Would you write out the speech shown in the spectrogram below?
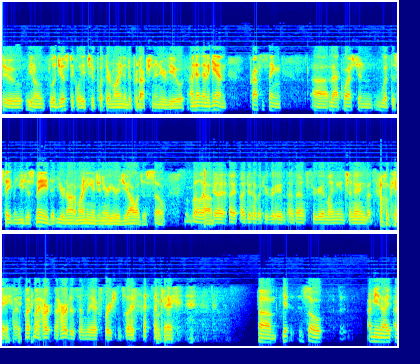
to, you know, logistically to put their mine into production? In your view, and and again, prefacing uh, that question with the statement you just made that you're not a mining engineer, you're a geologist. So, well, um, I, I, do have a degree, advanced degree in mining engineering, but okay, my, my heart, my heart is in the exploration side. okay. Um, yeah, so, I mean, I, I,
